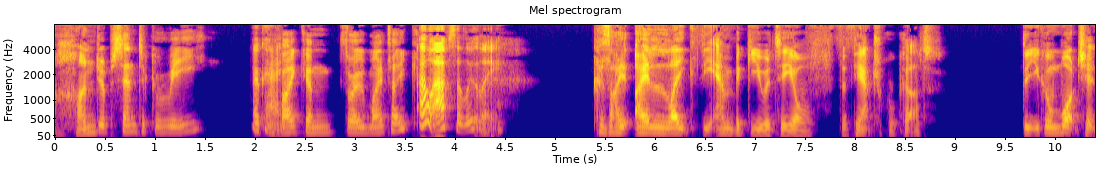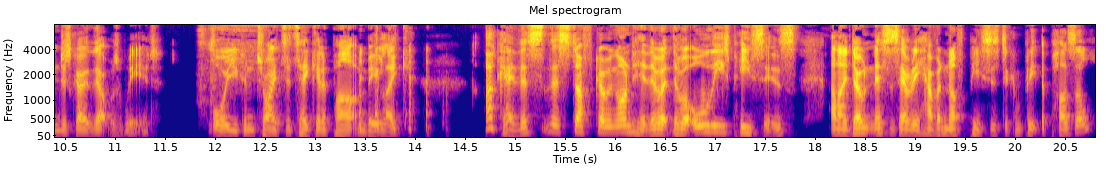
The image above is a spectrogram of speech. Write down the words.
100% agree Okay. if I can throw my take. Oh, absolutely. because I, I like the ambiguity of the theatrical cut. That you can watch it and just go, that was weird. Or you can try to take it apart and be like, okay, there's there's stuff going on here. There are there are all these pieces, and I don't necessarily have enough pieces to complete the puzzle,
